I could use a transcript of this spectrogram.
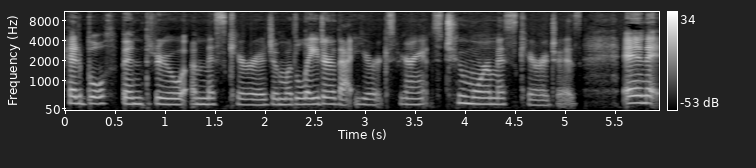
had both been through a miscarriage and would later that year experience two more miscarriages. And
